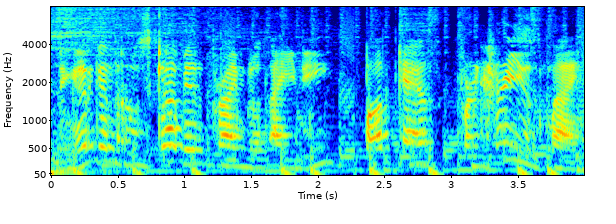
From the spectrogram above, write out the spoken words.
Dengarkan terus kabelprime.id, podcast for curious mind.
